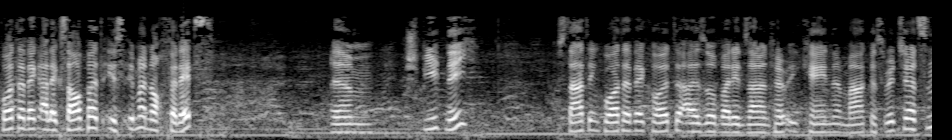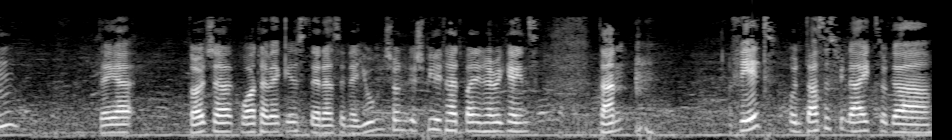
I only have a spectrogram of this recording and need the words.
Quarterback Alex Haupert ist immer noch verletzt. Ähm, spielt nicht. Starting Quarterback heute also bei den Saarland Hurricane Marcus Richardson, der ja deutscher Quarterback ist, der das in der Jugend schon gespielt hat bei den Hurricanes. Dann fehlt, und das ist vielleicht sogar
